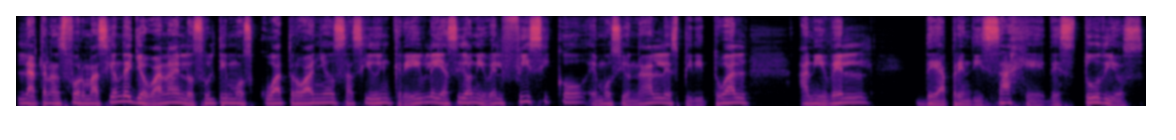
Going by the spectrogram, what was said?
La transformación de Giovanna en los últimos cuatro años ha sido increíble y ha sido a nivel físico, emocional, espiritual, a nivel de aprendizaje, de estudios,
